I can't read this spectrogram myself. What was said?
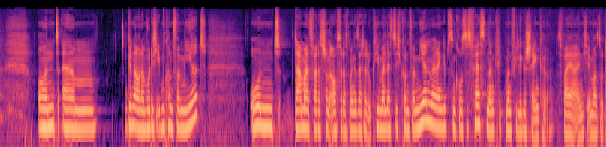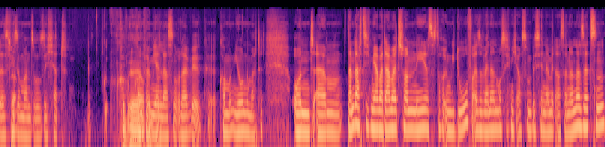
Und ähm, genau, dann wurde ich eben konfirmiert und damals war das schon auch so, dass man gesagt hat, okay, man lässt sich konfirmieren, weil dann gibt es ein großes Fest und dann kriegt man viele Geschenke. Das war ja eigentlich immer so das, wieso ja. man so sich hat konfirmieren ja, lassen oder Kommunion gemacht hat. Und ähm, dann dachte ich mir aber damals schon, nee, das ist doch irgendwie doof. Also wenn, dann muss ich mich auch so ein bisschen damit auseinandersetzen.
